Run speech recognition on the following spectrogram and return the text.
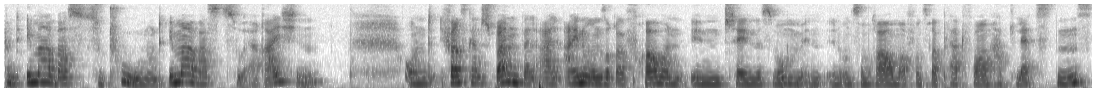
und immer was zu tun und immer was zu erreichen. Und ich fand es ganz spannend, weil eine unserer Frauen in Chainless Woman in, in unserem Raum auf unserer Plattform hat letztens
